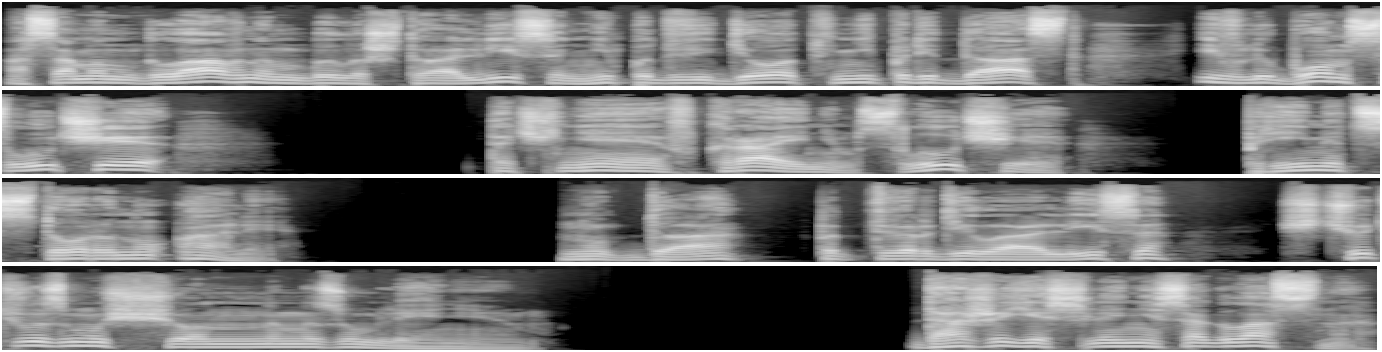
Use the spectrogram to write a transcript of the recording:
А самым главным было, что Алиса не подведет, не предаст — и в любом случае, точнее, в крайнем случае, примет сторону Али. «Ну да», — подтвердила Алиса с чуть возмущенным изумлением. «Даже если не согласна,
